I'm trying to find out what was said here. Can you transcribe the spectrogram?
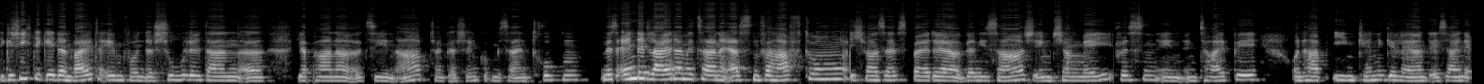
Die Geschichte geht dann weiter eben von der Schule, dann äh, Japaner ziehen ab, Tschankaschenko mit seinen Truppen. Und es endet leider mit seiner ersten Verhaftung. Ich war selbst bei der Vernissage im Chiang Mai Prison in, in Taipei und habe ihn kennengelernt. Er ist eine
